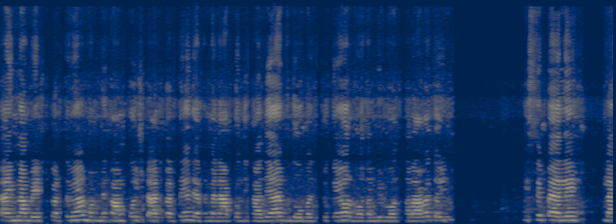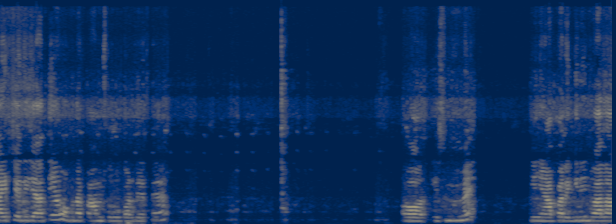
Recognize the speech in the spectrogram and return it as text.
टाइम ना वेस्ट करते हुए हम अपने काम को स्टार्ट करते हैं। जैसे मैंने आपको दिखा दिया है दो बज चुके हैं और मौसम भी बहुत ख़राब है। तो इससे पहले लाइट चली जाती है, हम अपना काम शुरू कर देते हैं। और इसमें ये यहाँ पर ग्रीन वाला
